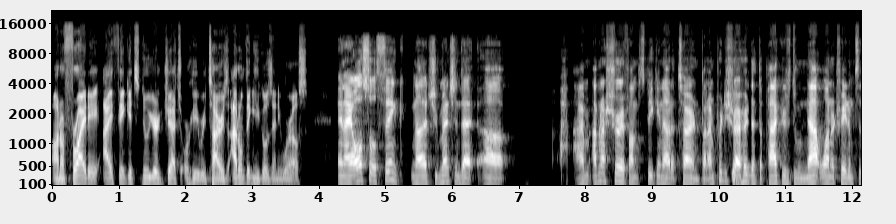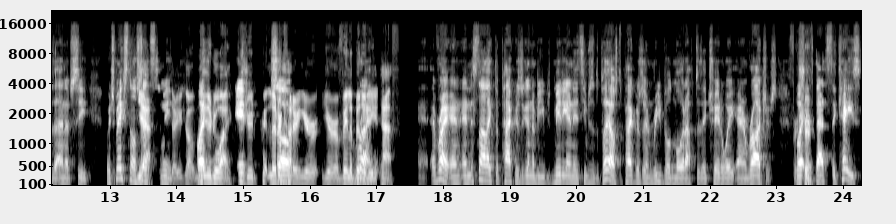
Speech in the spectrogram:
on a Friday, I think it's New York Jets or he retires. I don't think he goes anywhere else. And I also think now that you mentioned that, uh, I'm I'm not sure if I'm speaking out of turn, but I'm pretty sure I heard that the Packers do not want to trade him to the NFC, which makes no yeah, sense to me. there you go. But Neither do I because it- you're literally so- cutting your your availability Right. in half. Right, and, and it's not like the Packers are going to be meeting any teams in the playoffs. The Packers are in rebuild mode after they trade away Aaron Rodgers. For but sure. if that's the case,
